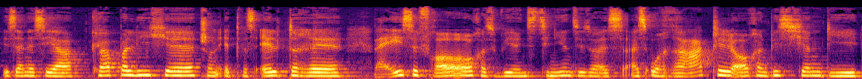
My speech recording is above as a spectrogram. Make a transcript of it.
ist eine sehr körperliche, schon etwas ältere, weise Frau auch, also wir inszenieren sie so als, als Orakel auch ein bisschen, die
